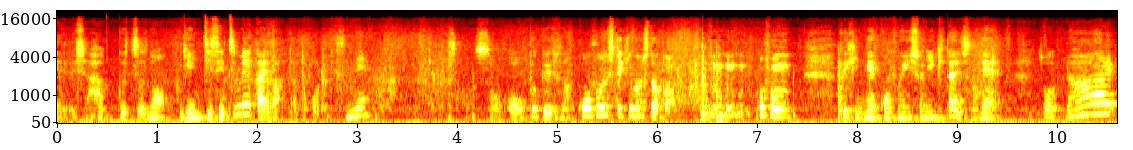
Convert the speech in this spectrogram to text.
ー、発掘の現地説明会があったところですね。そうそう。おプペルさん興奮してきましたか？興奮。ぜひね興奮一緒に行きたいですね。そう来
